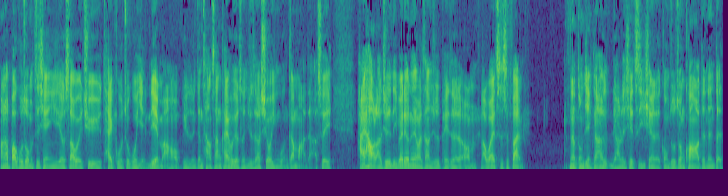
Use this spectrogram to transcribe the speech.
好，那包括说我们之前也有稍微去泰国做过演练嘛，哈，比如说你跟厂商开会，有时候你就是要秀英文干嘛的，所以还好啦，就是礼拜六那天晚上就是陪着嗯老外吃吃饭，那中间也跟他聊了一些自己现在的工作状况啊等等等。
